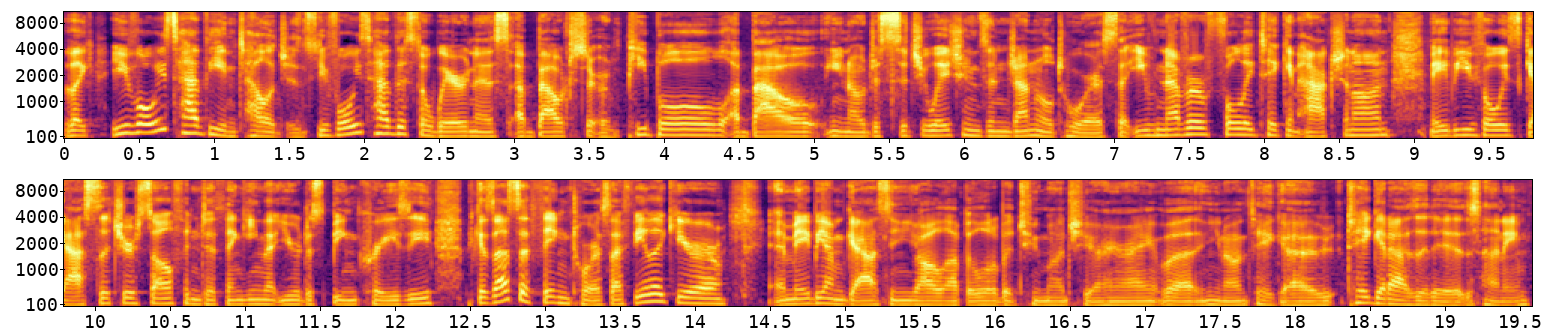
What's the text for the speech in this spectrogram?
like you've always had the intelligence. You've always had this awareness about certain people about you know just situations in general taurus that you've never fully taken action action on. Maybe you've always gaslit yourself into thinking that you're just being crazy because that's the thing, Taurus. I feel like you're, and maybe I'm gassing y'all up a little bit too much here, right? But you know, take a, take it as it is, honey.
